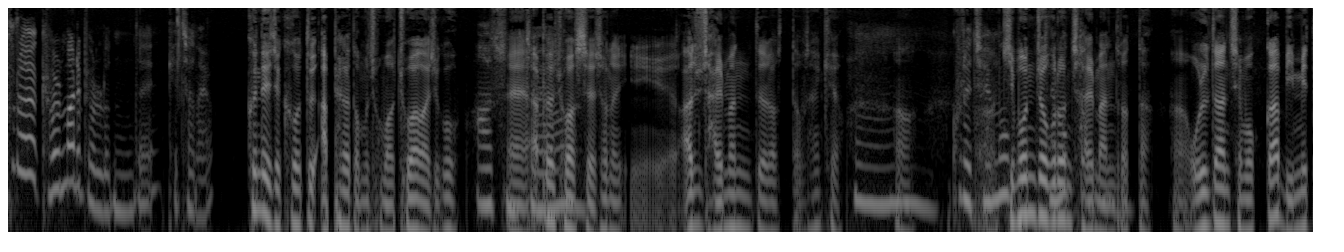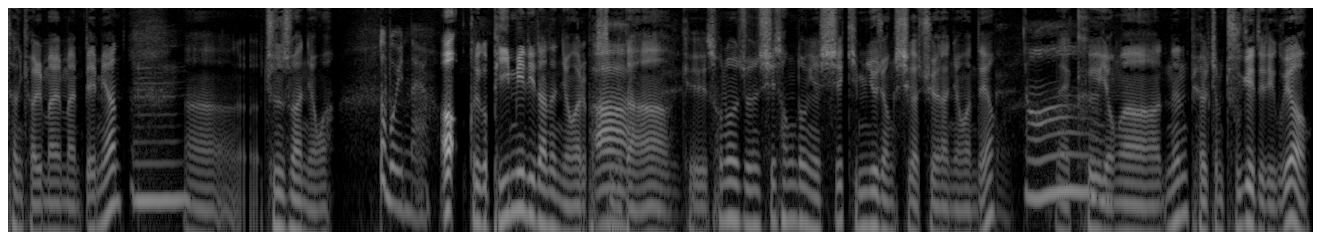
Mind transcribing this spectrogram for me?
그래 결말이 별로인데 괜찮아요? 근데 이제 그것도 앞에가 너무 좋아 좋아가지고 아 예, 진짜. 앞에가 좋았어요. 저는 이, 아주 잘 만들었다고 생각해요. 음, 어. 그래 어, 제목. 기본적으로는 제목도- 잘 만들었다. 어, 올드한 제목과 밋밋한 결말만 빼면 음, 어, 준수한 영화. 또 뭐 있나요? 어 그리고 비밀이라는 영화를 봤습니다. 아, 네. 그 손호준 씨, 성동일 씨, 김유정 씨가 주연한 영화인데요. 네. 아, 네, 그 영화는 별점 두 개 드리고요. 어,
